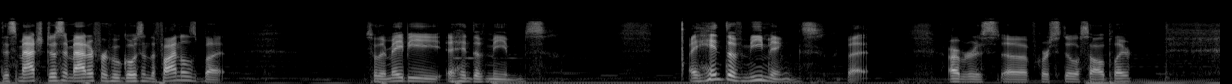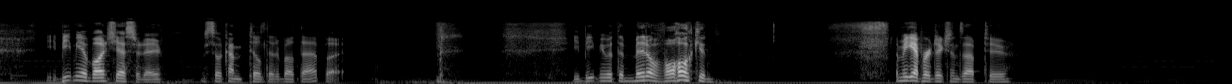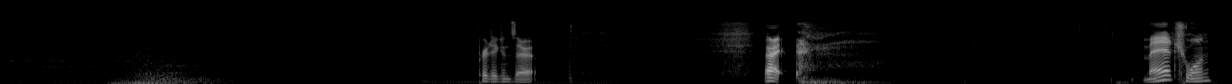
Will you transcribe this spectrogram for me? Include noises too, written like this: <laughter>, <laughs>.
This match doesn't matter for who goes in the finals, but so there may be a hint of memes. A hint of memings, but Arbiter is, uh, of course, still a solid player. He beat me a bunch yesterday. I'm still kind of tilted about that, but <laughs> he beat me with the middle Vulcan. Let me get predictions up too. Predictions are up. All right. Match one.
